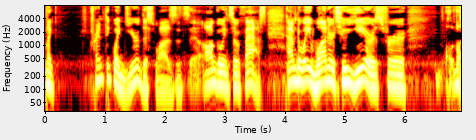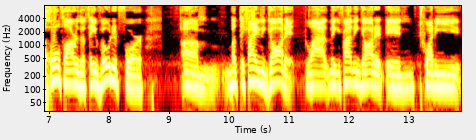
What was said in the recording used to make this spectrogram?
like, trying to think what year this was. It's all going so fast. Having to wait one or two years for the whole flower that they voted for. Um, but they finally got it. They finally got it in 20,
